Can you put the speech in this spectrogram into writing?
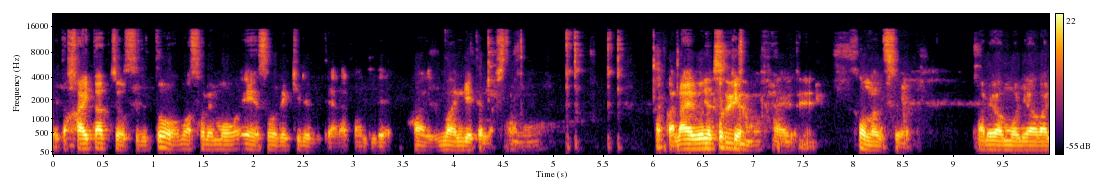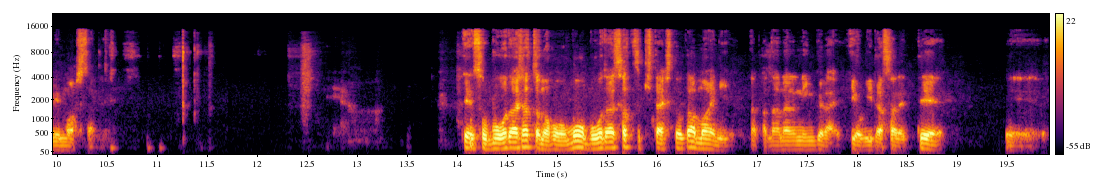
えっ、と、ハイタッチをすると、まあ、それも演奏できるみたいな感じで、はい、前に出てました。なんかライブの時は、はいそうなんですよ。あれは盛り上がりましたね。で、そう、ボーダーシャツの方も、ボーダーシャツ着た人が前になんか7人ぐらい呼び出されて、えー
